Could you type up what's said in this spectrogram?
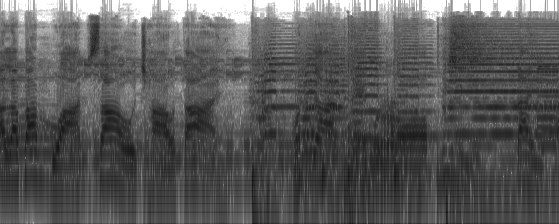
อัลบั้มหวานเศร้าชาวใต้ ผลงานเพลงรอพี่ได้ไหม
